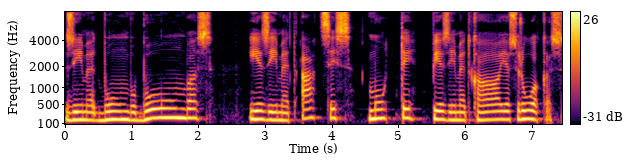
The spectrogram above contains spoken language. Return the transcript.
zīmēt bumbu bumbas, iezīmēt acis, muti, piezīmēt kājas, rokas,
